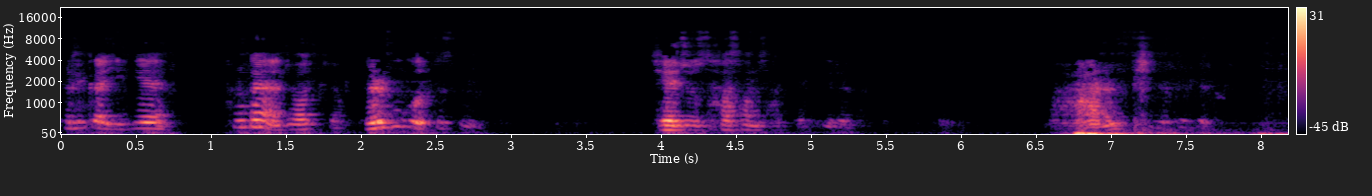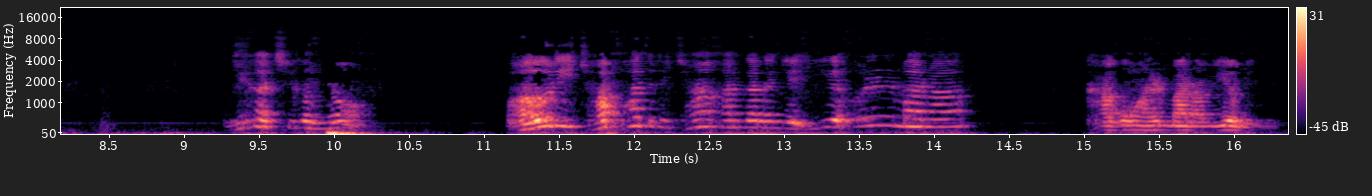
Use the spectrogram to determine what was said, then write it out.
그러니까 이게 상당히 안 좋았죠. 결국 어떻습니까? 제주 4.3 사태 일어나게. 많은 피를 흘렸죠. 우리가 지금요, 마을이 좌파들이 장악한다는 게 이게 얼마나 가공할 만한 위험이 있는지.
